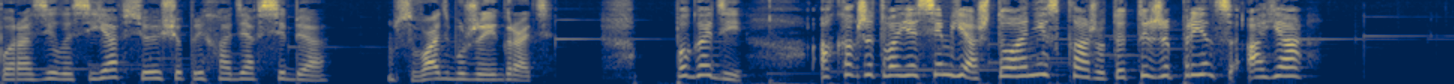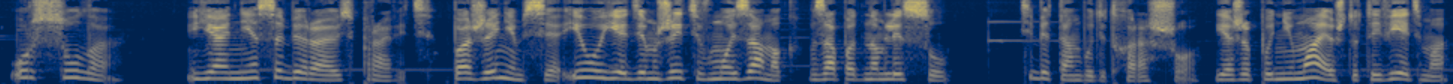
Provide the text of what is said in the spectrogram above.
Поразилась я, все еще приходя в себя. Ну, свадьбу же играть. Погоди, а как же твоя семья? Что они скажут? И ты же принц, а я... Урсула, я не собираюсь править. Поженимся и уедем жить в мой замок в западном лесу. Тебе там будет хорошо. Я же понимаю, что ты ведьма.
